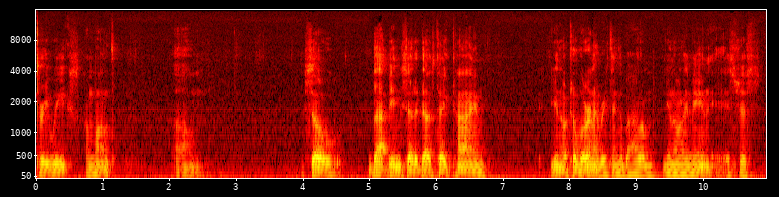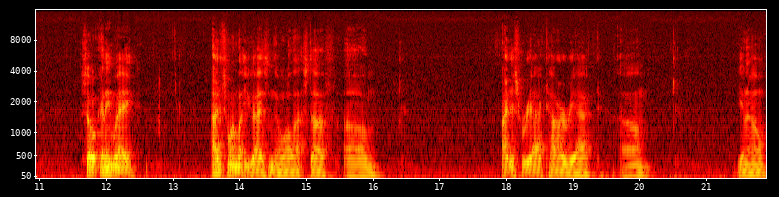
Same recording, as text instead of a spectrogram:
three weeks, a month. Um, so that being said, it does take time, you know, to learn everything about them. You know what I mean? It's just so anyway. I just want to let you guys know all that stuff. Um, I just react how I react. Um, you know,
